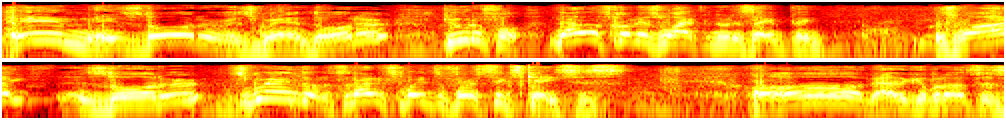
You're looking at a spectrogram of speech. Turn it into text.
him, his daughter, his granddaughter. Beautiful. Now let's go to his wife and do the same thing. His wife, his daughter, his granddaughter. So that explains the first six cases. Oh, now the Gemara says,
